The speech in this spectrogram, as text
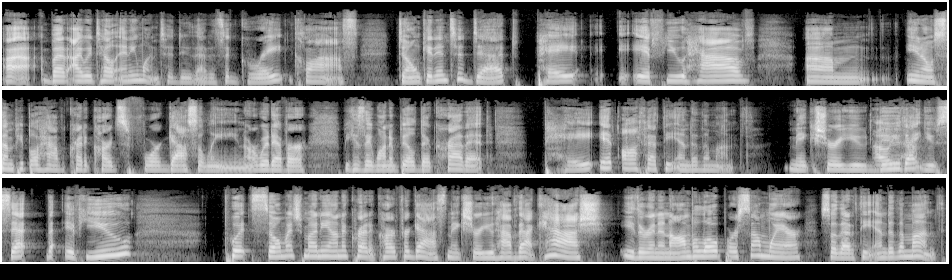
Uh, but I would tell anyone to do that. It's a great class. Don't get into debt. Pay if you have, um, you know, some people have credit cards for gasoline or whatever because they want to build their credit. Pay it off at the end of the month. Make sure you do Oh, yeah. that. You set that. If you put so much money on a credit card for gas, make sure you have that cash either in an envelope or somewhere so that at the end of the month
